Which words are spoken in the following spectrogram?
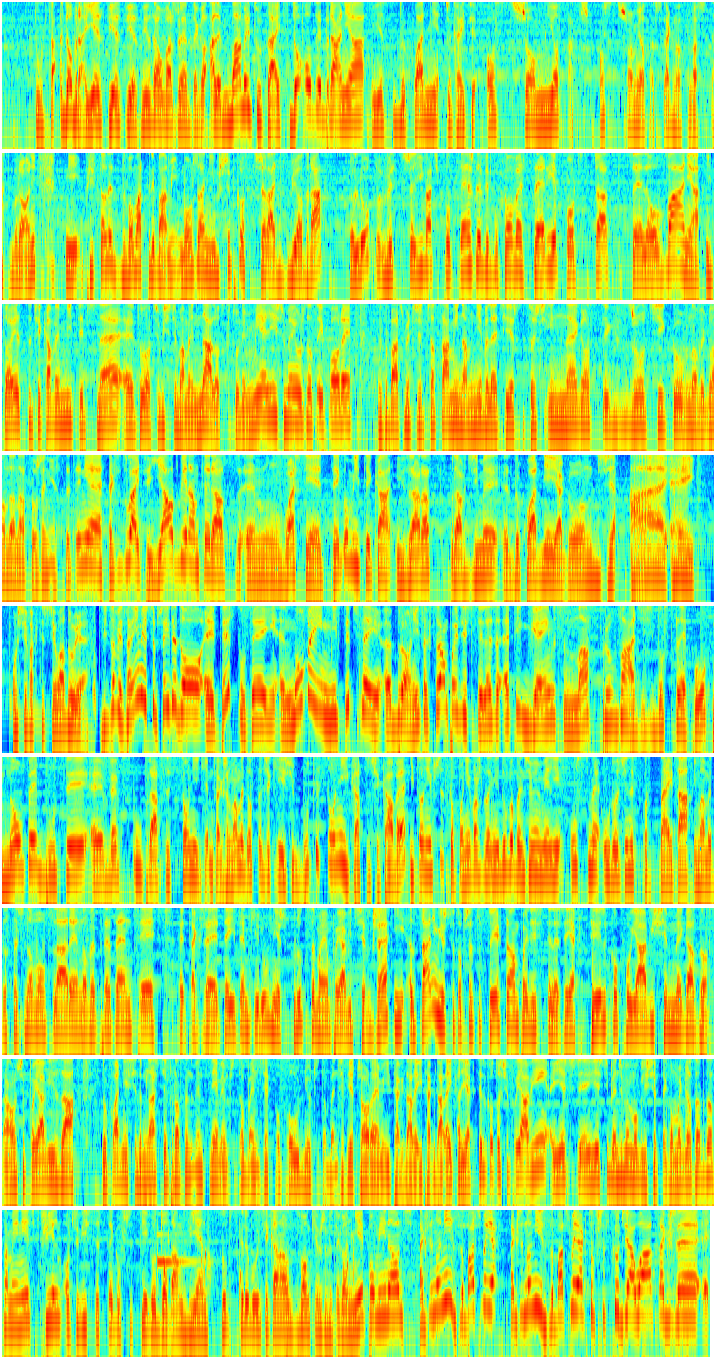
tutaj, dobra, jest, jest, jest, nie zauważyłem tego, ale mamy tutaj do odebrania, jest dokładnie, czekajcie, ostrzomiotacz, ostrzomiotacz, tak nazywa się ta broń i pistolet z dwoma trybami, można nim szybko strzelać z biodra, lub wystrzeliwać potężne wybuchowe serie podczas celowania. I to jest co ciekawe mityczne. E, Tu oczywiście mamy nalot, który mieliśmy już do tej pory. Zobaczmy, czy czasami nam nie wyleci jeszcze coś innego z tych zrzucików. No wygląda na to, że niestety nie. Także słuchajcie, ja odbieram teraz em, właśnie tego mityka i zaraz sprawdzimy e, dokładnie jak on dzia... Aj, ej! On się faktycznie ładuje. Widzowie, zanim jeszcze przejdę do e, testu tej nowej mitycznej e, broni, to chcę wam powiedzieć tyle, że Epic Games ma wprowadzić do sklepu nowe buty e, we współpracy z Soniciem. Także mamy dostać jakieś buty Sonika, co ciekawe. I to nie wszystko, ponieważ za niedługo będziemy mieli ósme urodziny Fortnite'a i mamy dostać nową flarę, nowe prezenty. E, Także te itemki również wkrótce mają pojawić się w grze. I zanim jeszcze to przetestuję, chcę wam powiedzieć tyle, że jak tylko pojawi się Megazord, a on się pojawi za dokładnie 17%, więc nie wiem, czy to będzie po południu, czy to będzie wieczorem i tak dalej, i tak dalej. Ale jak tylko to się pojawi, jeśli, jeśli będziemy mogli się w tego Megazorda zamienić, film oczywiście z tego wszystkiego dodam, więc subskrybujcie kanał z dzwonkiem, żeby tego nie pominąć. Także no nic, zobaczmy jak, także no nic, zobaczmy jak to wszystko działa, także... e,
